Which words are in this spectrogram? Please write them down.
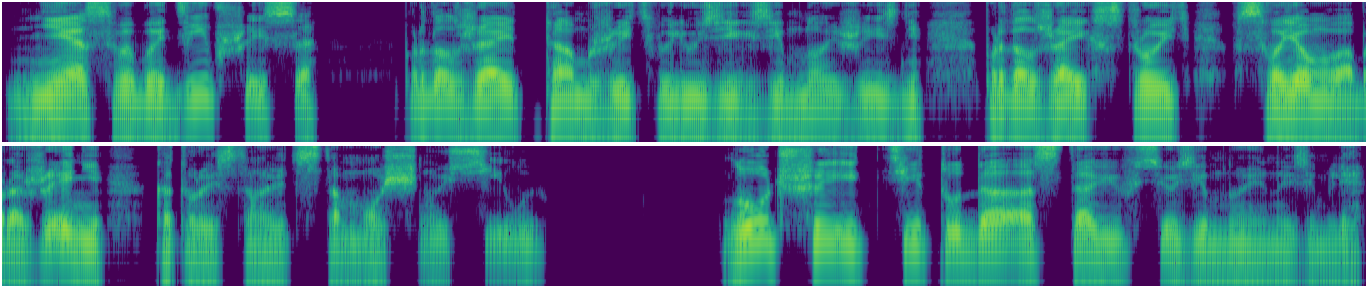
Не освободившийся — продолжает там жить в иллюзиях земной жизни, продолжая их строить в своем воображении, которое становится там мощную силой. Лучше идти туда, оставив все земное на земле.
